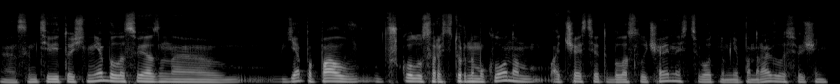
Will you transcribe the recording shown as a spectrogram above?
Э, С MTV точно не было связано. Я попал в школу с архитектурным уклоном. Отчасти это была случайность, вот, но мне понравилось очень.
